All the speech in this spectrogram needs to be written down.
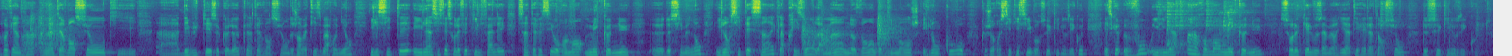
reviendra à l'intervention qui a débuté ce colloque, l'intervention de Jean-Baptiste Barognan. Il citait et il insistait sur le fait qu'il fallait s'intéresser aux romans méconnus euh, de Simenon. Il en citait cinq La prison, La main, Novembre, Dimanche et Long cours, que je recite ici pour ceux qui nous écoutent. Est-ce que vous, il y a un roman méconnu sur lequel vous aimeriez attirer l'attention de ceux qui nous écoutent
